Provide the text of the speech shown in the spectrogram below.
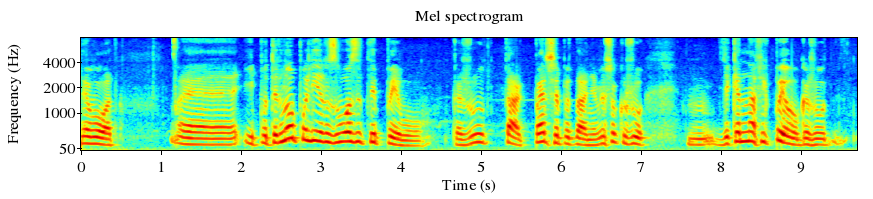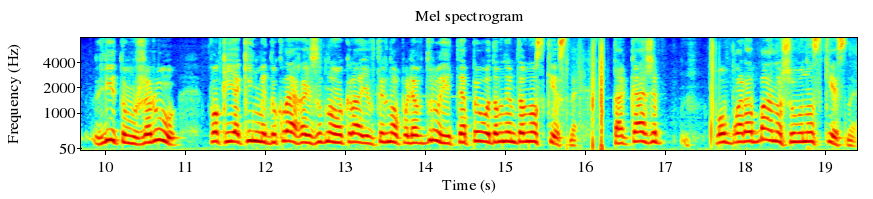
Е, От. Е, і по Тернополі розвозити пиво. Кажу, так, перше питання. Ви що кажу? Яке нафіг пиво? Кажу, літом в жару, поки я кіньми доклегаю з одного краю в Тернополя в другий, те пиво давним-давно скисне. Та каже, по барабану, що воно скисне.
